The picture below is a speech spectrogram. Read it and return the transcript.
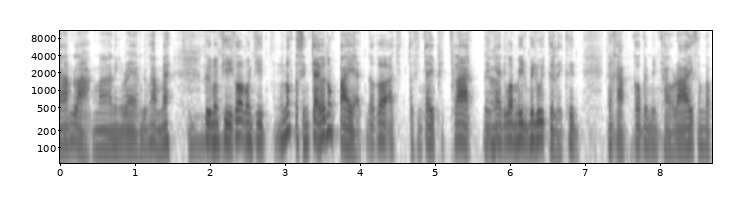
น้ำหลากมาแรงๆหรือเปล่าไหมคือบางทีก็บางทีมันต้องตัดสินใจว่าต้องไปอะแล้วก็อาจจะตัดสินใจผิดพลาดในแง่ที่ว่าไม่ไม่รู้เกิดอะไรขึ้นนะครับก็เป็นเป็นข่าวร้ายสำหรับ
